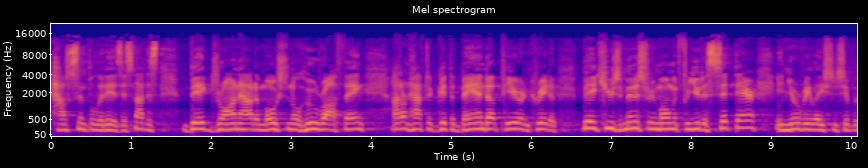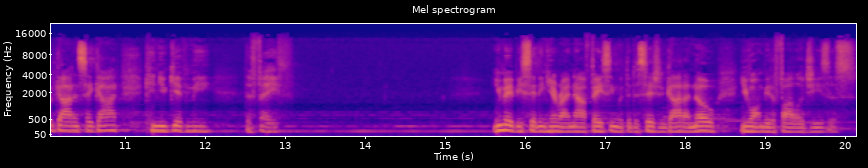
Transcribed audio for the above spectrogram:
how simple it is. It's not this big, drawn out, emotional hoorah thing. I don't have to get the band up here and create a big, huge ministry moment for you to sit there in your relationship with God and say, God, can you give me the faith? You may be sitting here right now facing with the decision God, I know you want me to follow Jesus.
